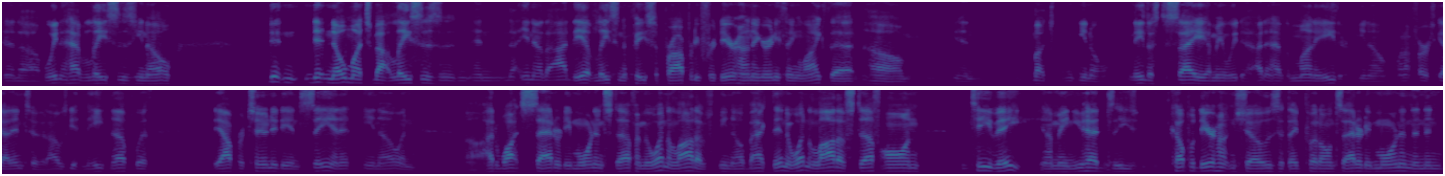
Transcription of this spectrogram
and uh, we didn't have leases, you know didn't didn't know much about leases and, and you know the idea of leasing a piece of property for deer hunting or anything like that. Um, and much you know, needless to say, I mean, we I didn't have the money either. You know, when I first got into it, I was getting eaten up with the opportunity and seeing it. You know, and uh, I'd watch Saturday morning stuff. I mean, there wasn't a lot of you know back then. There wasn't a lot of stuff on TV. I mean, you had these couple deer hunting shows that they put on Saturday morning, and then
